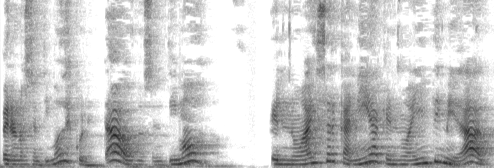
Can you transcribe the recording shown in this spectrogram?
pero nos sentimos desconectados, nos sentimos que no hay cercanía, que no hay intimidad.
